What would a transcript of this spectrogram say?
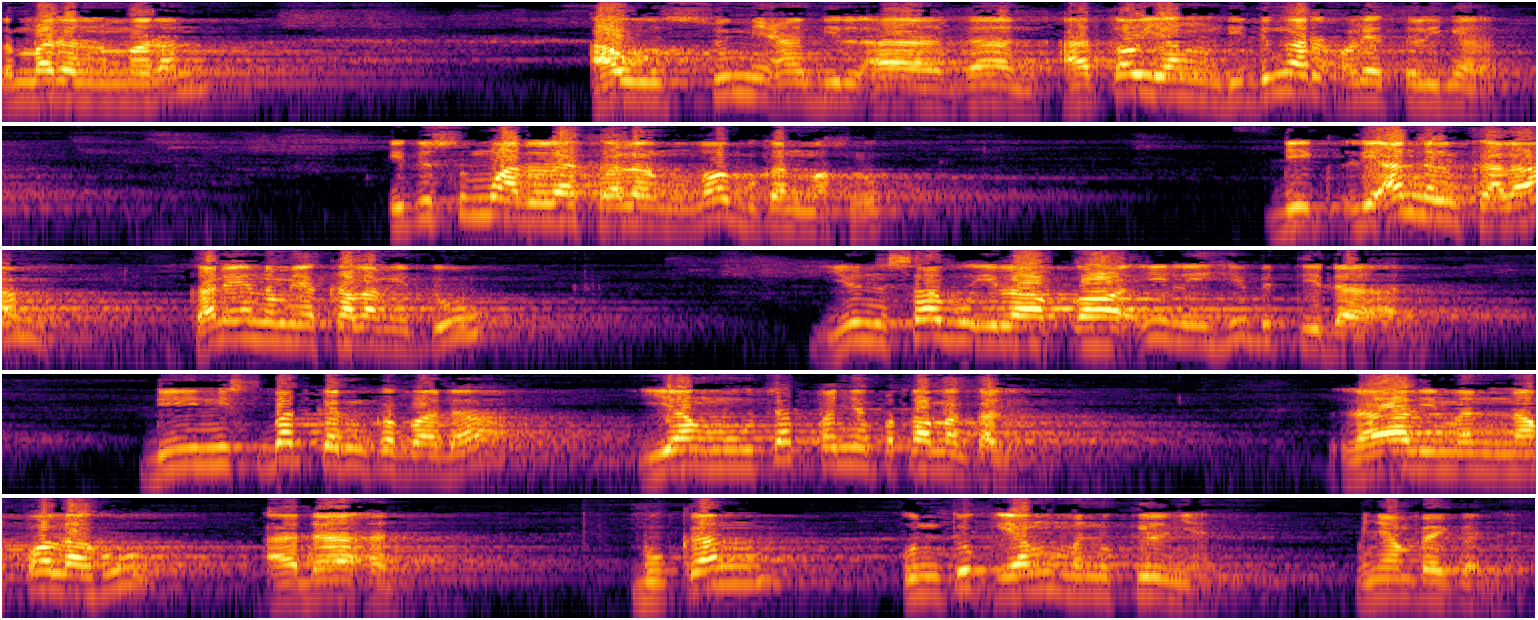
lembaran-lembaran. Au sumi'a bil adhan. Atau yang didengar oleh telinga. Itu semua adalah kalam Allah bukan makhluk di li'annal kalam karena yang namanya kalam itu yunsabu ila qailihi bitidaan dinisbatkan kepada yang mengucapkannya pertama kali. La liman naqalahu adaan. Bukan untuk yang menukilnya menyampaikannya.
